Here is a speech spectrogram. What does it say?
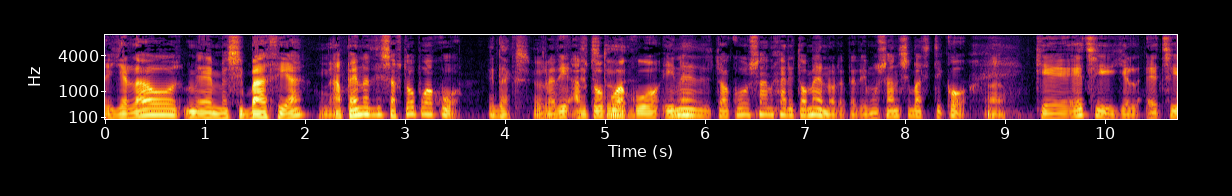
Γελάω με, συμπάθεια ναι. απέναντι σε αυτό που ακούω. Εντάξει, ωραία. Δηλαδή αυτό που ακούω είναι, ναι. το ακούω σαν χαριτωμένο ρε παιδί μου, σαν συμπαθητικό. Και έτσι, έτσι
